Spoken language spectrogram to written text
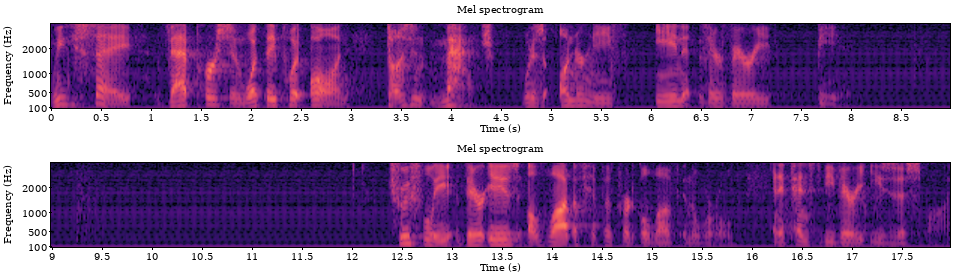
We say that person, what they put on, doesn't match what is underneath in their very being. Truthfully, there is a lot of hypocritical love in the world, and it tends to be very easy to spot.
